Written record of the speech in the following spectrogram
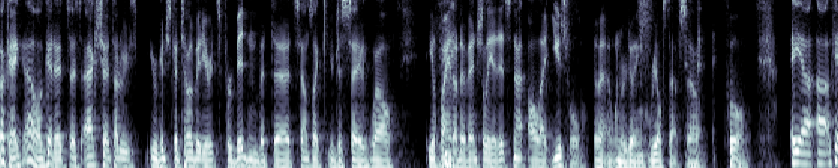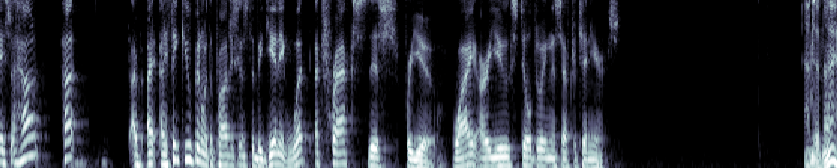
Okay. Oh, well, good. It's, it's actually, I thought you were just going to tell everybody it's forbidden, but uh, it sounds like you're just saying, well, you'll find out eventually that it's not all that useful uh, when we're doing real stuff. So cool. Hey, uh, uh, okay, so how how I, I, think you've been with the project since the beginning. What attracts this for you? Why are you still doing this after ten years? I don't know.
